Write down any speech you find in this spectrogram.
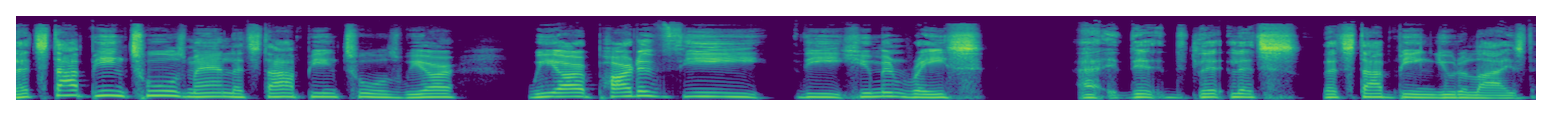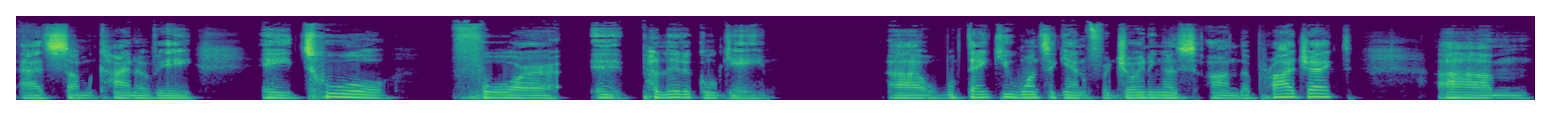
Let's stop being tools, man. Let's stop being tools. We are we are part of the the human race. Uh, let's let's stop being utilized as some kind of a a tool for a political gain. Uh, thank you once again for joining us on the project. Um,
